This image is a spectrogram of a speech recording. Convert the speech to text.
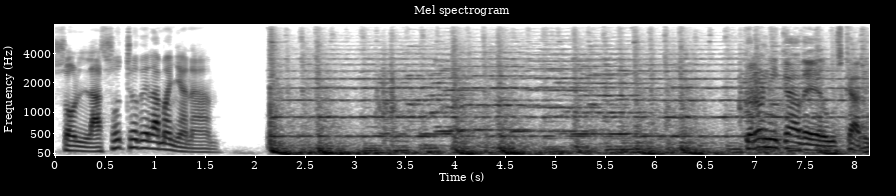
Son las 8 de la mañana. Crónica de Euskadi.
